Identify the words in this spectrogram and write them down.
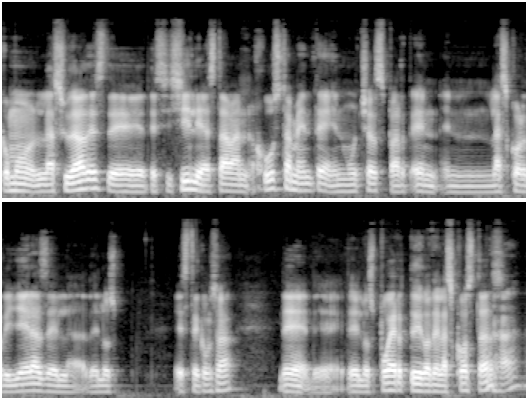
como las ciudades de, de Sicilia estaban justamente en muchas partes, en, en las cordilleras de, la, de los, este, ¿cómo se llama? De, de, de los puertos, digo, de las costas, Ajá.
